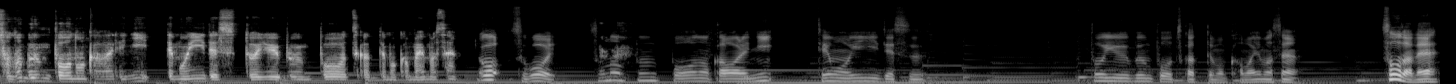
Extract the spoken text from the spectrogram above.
その文法の代わりに、でもいいですという文法を使っても構いません。おすごい。その文法の代わりに、でもいいです。という文法を使っても構いません。そうだね。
